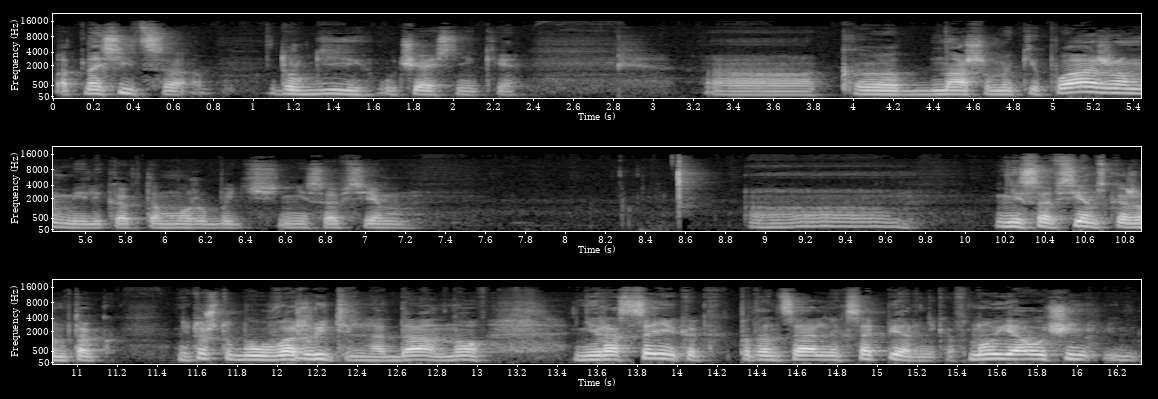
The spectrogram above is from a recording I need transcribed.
относиться другие участники к нашим экипажам или как-то, может быть, не совсем, не совсем, скажем так, не то чтобы уважительно, да, но не расценивать как потенциальных соперников. Но я очень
